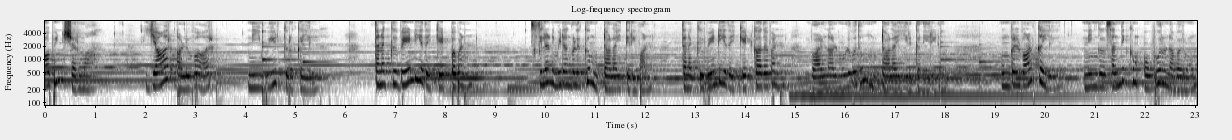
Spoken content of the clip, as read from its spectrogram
ராபின் ஷர்மா யார் அழுவார் நீ உயிர் துறக்கையில்? தனக்கு வேண்டியதை கேட்பவன் சில நிமிடங்களுக்கு முட்டாளாய் தெரிவான். தனக்கு வேண்டியதை கேட்காதவன் வாழ்நாள் முழுவதும் முட்டாளாய் இருக்க நேரிடும். உங்கள் வாழ்க்கையில் நீங்கள் சந்திக்கும் ஒவ்வொரு நபரும்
